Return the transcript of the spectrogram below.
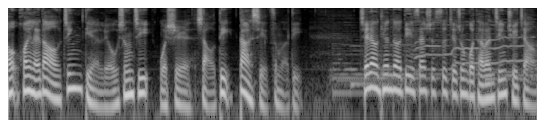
好，欢迎来到经典留声机，我是小弟，大写字母的弟。前两天的第三十四届中国台湾金曲奖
